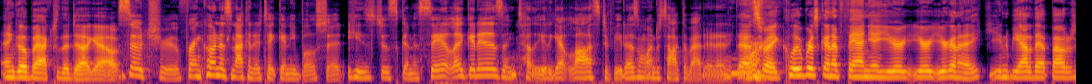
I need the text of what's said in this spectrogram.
and go back to the dugout. So true. Francona's not going to take any bullshit. He's just going to say it like it is and tell you to get lost if he doesn't want to talk about it anymore. That's right. Kluber's going to fan you. You're you're you're going to you're going to be out of that batter's,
